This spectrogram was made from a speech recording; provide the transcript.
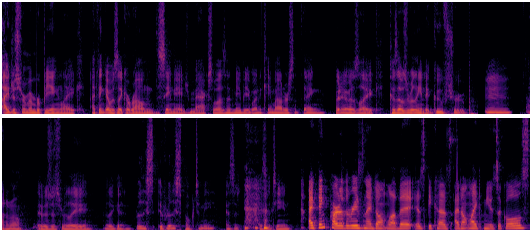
I just remember being like I think I was like around the same age Max was maybe when it came out or something. But it was like because I was really into Goof Troop. Mm. I don't know. It was just really really good. Really it really spoke to me as a as a teen. I think part of the reason I don't love it is because I don't like musicals,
